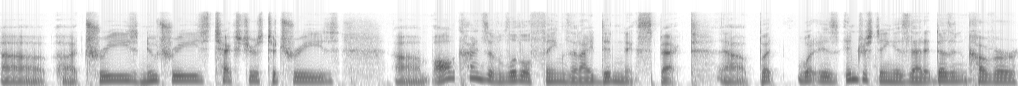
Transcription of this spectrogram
uh, uh, trees, new trees, textures to trees, um, all kinds of little things that I didn't expect. Uh, but what is interesting is that it doesn't cover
